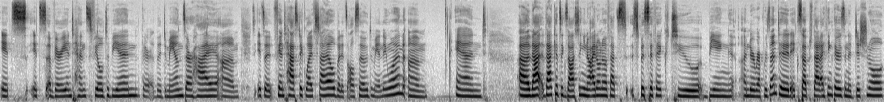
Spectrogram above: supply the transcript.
it's it's a very intense field to be in. There, the demands are high. Um, it's a fantastic lifestyle, but it's also a demanding one, um, and. Uh, that that gets exhausting. You know, I don't know if that's specific to being underrepresented, except that I think there's an additional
